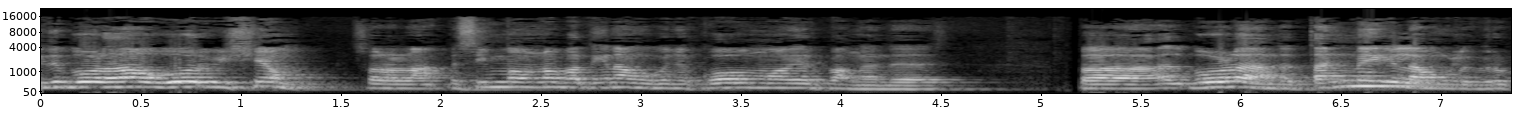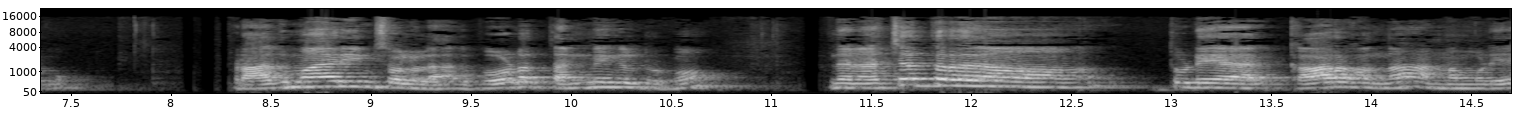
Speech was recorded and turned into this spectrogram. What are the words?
இது போலதான் ஒவ்வொரு விஷயம் சொல்லலாம். சிம்மம்னா பாத்தீங்கன்னா அவங்க கொஞ்சம் கோபமாவே இருப்பாங்க. அந்த இப்போ அது போல அந்த தன்மைகள் அவங்களுக்கு இருக்கும். இப்ப அது மாதிரின்னு சொல்லலை அது போல தன்மைகள் இருக்கும். இந்த நட்சத்திரத்துடைய காரகம் தான் நம்முடைய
